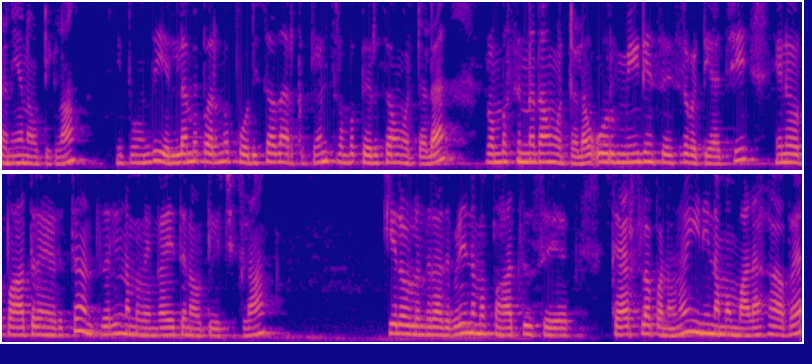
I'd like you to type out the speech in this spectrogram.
தனியாக நவட்டிக்கலாம். இப்போ வந்து எல்லாமே பாருங்கள் பொடிசாக தான் இருக்குது ஃப்ரெண்ட்ஸ் ரொம்ப பெருசாகவும் வெட்டலை. ரொம்ப சின்னதாகவும் வெட்டலை. ஒரு மீடியம் சைஸில் வெட்டியாச்சு. இன்னும் ஒரு பாத்திரம் எடுத்து அந்த இதில் நம்ம வெங்காயத்தை நவட்டி வச்சுக்கலாம். கீழே விழுந்துடாதபடி நம்ம பார்த்து சே கேர்ஃபுல்லாக பண்ணணும். இனி நம்ம மிளகாவை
